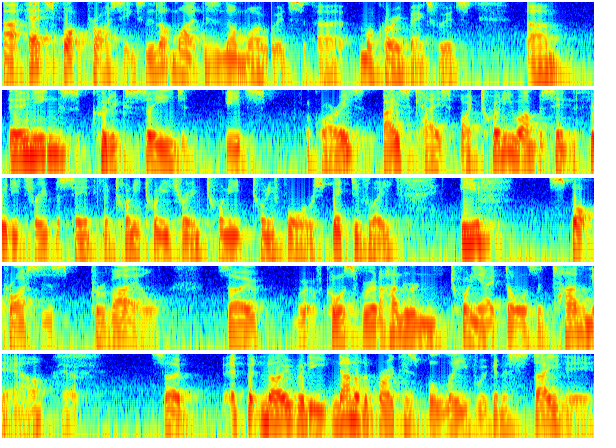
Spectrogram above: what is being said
Uh, at spot pricing. So, not my this is not my words. Uh, Macquarie Bank's words. Um, earnings could exceed its Macquarie's base case by 21% and 33% for 2023 and 2024, respectively, if spot prices prevail. So, of course, we're at $128 a tonne now. Yep. So, but nobody, none of the brokers believe we're going to stay there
